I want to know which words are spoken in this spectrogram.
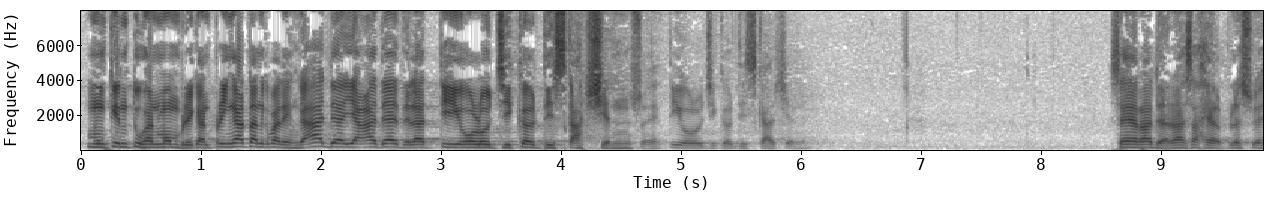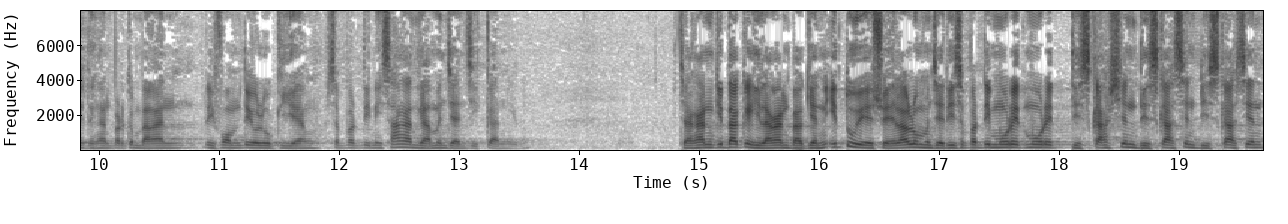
Mungkin Tuhan memberikan peringatan kepada yang gak ada. Yang ada adalah theological discussion, theological discussion. Saya rada rasa helpless ya dengan perkembangan reform teologi yang seperti ini sangat gak menjanjikan gitu. Jangan kita kehilangan bagian itu Yesus ya, lalu menjadi seperti murid-murid discussion, discussion, discussion.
